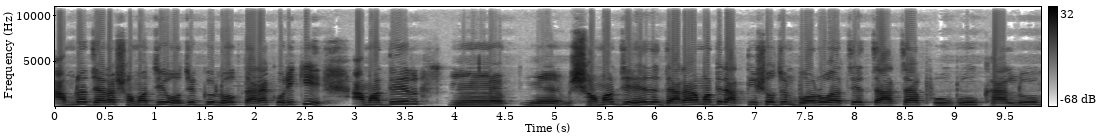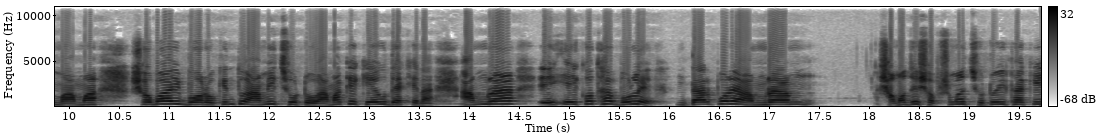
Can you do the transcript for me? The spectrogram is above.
আমরা যারা সমাজে অযোগ্য লোক, তারা করি কি? আমাদের সমাজে যারা আমাদের আত্মীয় স্বজন বড় আছে, চাচা, ফুবু, খালু, মামা, সবাই বড়, কিন্তু আমি ছোট, আমাকে কেউ দেখে না। আমরা এই কথা বলে, তারপরে আমরা সমাজে সবসময় ছোটই থাকি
